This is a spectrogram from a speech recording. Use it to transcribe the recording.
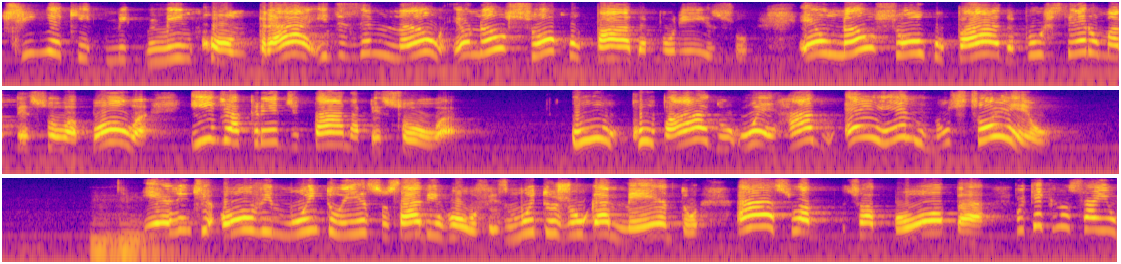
tinha que me, me, encontrar e dizer: não, eu não sou culpada por isso. Eu não sou culpada por ser uma pessoa boa e de acreditar na pessoa. O culpado, o errado é ele, não sou eu. Uhum. E a gente ouve muito isso, sabe, Rufus? Muito julgamento. Ah, sua, sua boba, por que, que não saiu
